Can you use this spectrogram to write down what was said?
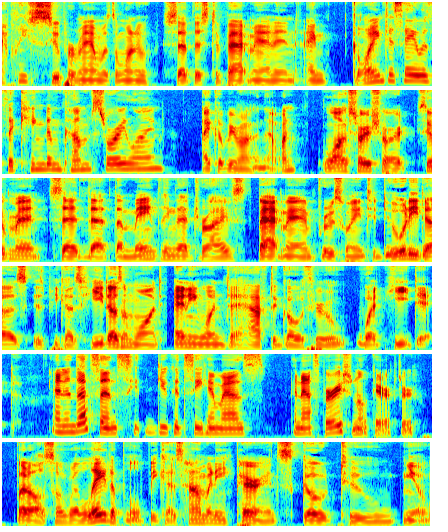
I believe Superman was the one who said this to Batman, and I'm going to say it was the Kingdom Come storyline. I could be wrong on that one. Long story short, Superman said that the main thing that drives Batman, Bruce Wayne, to do what he does is because he doesn't want anyone to have to go through what he did. And in that sense, you could see him as an aspirational character. but also relatable because how many parents go to, you know,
